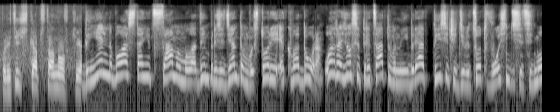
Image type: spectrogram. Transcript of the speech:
политической обстановке. Даниэль Набуа станет самым молодым президентом в истории Эквадора. Он родился 30 ноября 1987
